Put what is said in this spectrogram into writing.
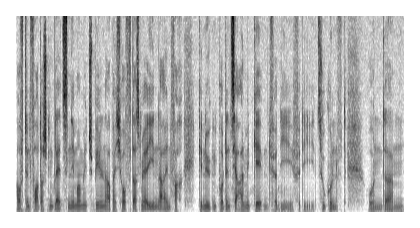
auf den vordersten Plätzen immer mitspielen, aber ich hoffe, dass wir ihnen einfach genügend Potenzial mitgeben für die, für die Zukunft. Und ähm,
